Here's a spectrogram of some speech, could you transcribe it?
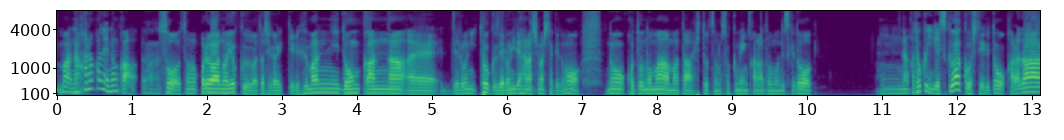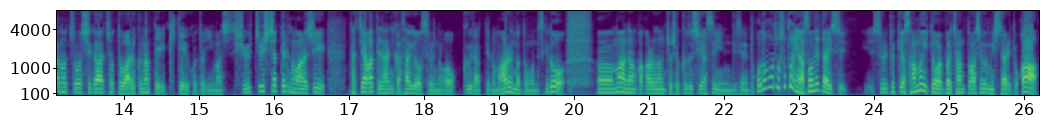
まあ、なかなかね、なんか、そう、その、これはあの、よく私が言っている不満に鈍感な、えー、ゼロに、トークゼロにで話しましたけども、のことの、まあ、また一つの側面かなと思うんですけど、ん、なんか特にデスクワークをしていると、体の調子がちょっと悪くなってきていることに、まあ、集中しちゃってるのもあるし、立ち上がって何か作業するのが億劫だっていうのもあるんだと思うんですけど、うん、まあなんか体の調子を崩しやすいんですね。子供と外に遊んでたりするときは寒いと、やっぱりちゃんと足踏みしたりとか、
